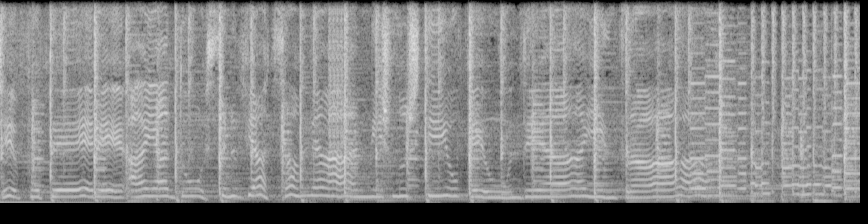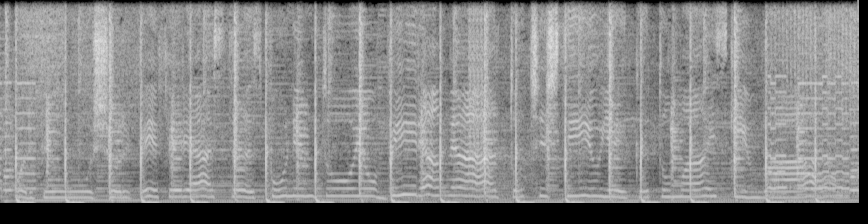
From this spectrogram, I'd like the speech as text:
Ce putere ai adus în viața mea? Nici nu știu pe unde ai intrat. Ori pe uși, pe fereastră Spune-mi tu, iubirea mea. Tot ce știu e că tu m-ai schimbat.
